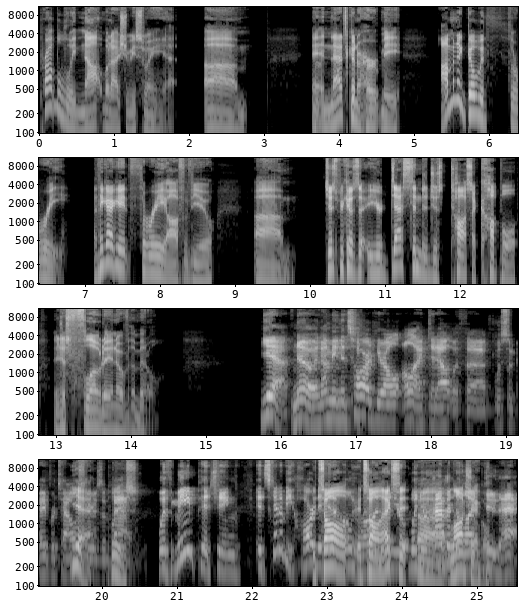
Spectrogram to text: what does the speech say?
probably not what I should be swinging at. Um, and that's going to hurt me. I'm going to go with three. I think I get three off of you. Um, just because you're destined to just toss a couple that just float in over the middle. Yeah, no, and I mean it's hard here. I'll I'll act it out with uh with some paper towels Yeah, here as a bat. please. With me pitching, it's gonna be hard It's all- it's all when exit, you're, when you're uh, having launch to like angle. do that.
